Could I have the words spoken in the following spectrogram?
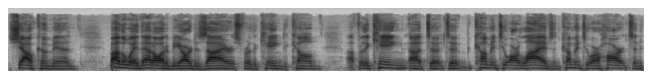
shall come in. By the way, that ought to be our desires for the King to come. Uh, for the King uh, to, to come into our lives and come into our hearts and,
